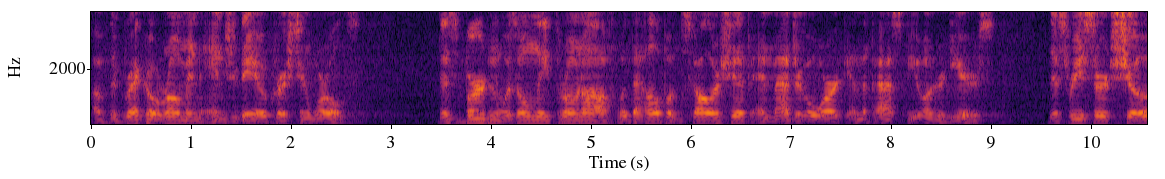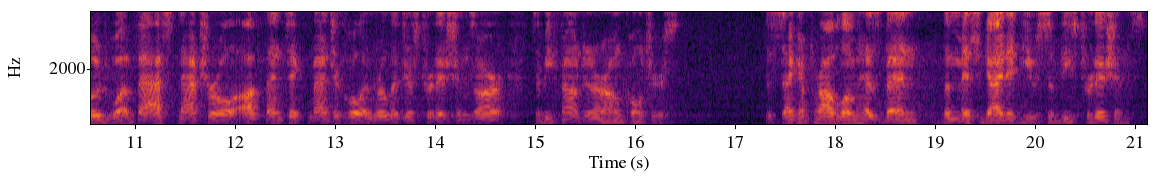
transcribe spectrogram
of the Greco Roman and Judeo Christian worlds. This burden was only thrown off with the help of scholarship and magical work in the past few hundred years. This research showed what vast, natural, authentic, magical, and religious traditions are to be found in our own cultures. The second problem has been the misguided use of these traditions.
